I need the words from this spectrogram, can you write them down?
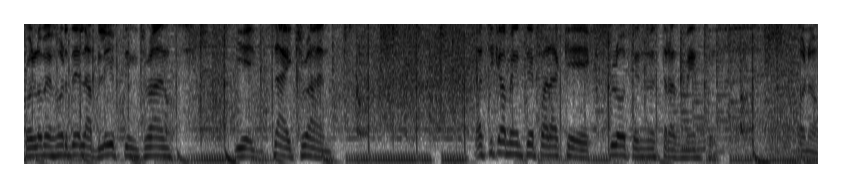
con lo mejor del uplifting trance y el side trance. Básicamente para que exploten nuestras mentes. ¿O no?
